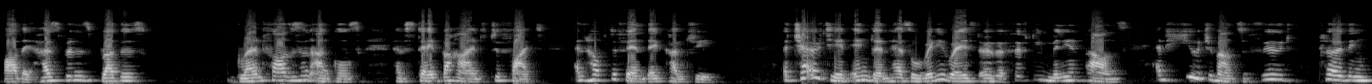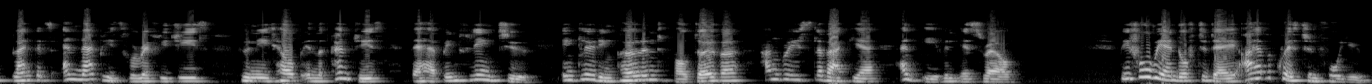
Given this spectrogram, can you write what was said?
while their husbands, brothers, grandfathers and uncles have stayed behind to fight and help defend their country. A charity in England has already raised over 50 million pounds and huge amounts of food, clothing, blankets and nappies for refugees who need help in the countries they have been fleeing to, including Poland, Moldova, Hungary, Slovakia and even Israel. Before we end off today, I have a question for you.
